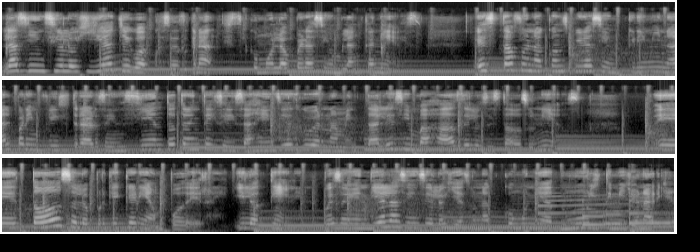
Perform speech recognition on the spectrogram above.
La cienciología llegó a cosas grandes, como la Operación Blancanieves, esta fue una conspiración criminal para infiltrarse en 136 agencias gubernamentales y embajadas de los Estados Unidos. Eh, todo solo porque querían poder. Y lo tienen, pues hoy en día la cienciología es una comunidad multimillonaria.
